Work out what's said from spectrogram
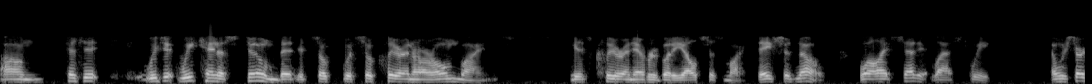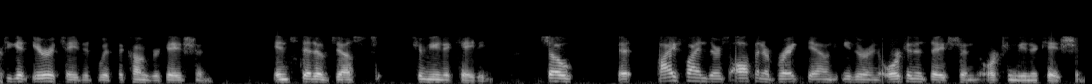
because um, it we we can assume that it's so what's so clear in our own minds is clear in everybody else's mind. They should know. Well, I said it last week, and we start to get irritated with the congregation instead of just communicating. So it, I find there's often a breakdown either in organization or communication.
